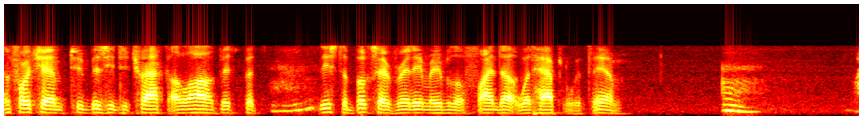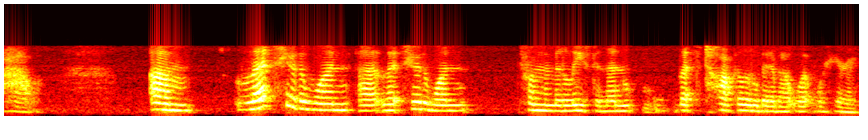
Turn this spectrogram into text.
Unfortunately, I'm too busy to track a lot of it, but Mhm. at least the books I've read, I'm able to find out what happened with them. Mm. Wow. Um, let's hear the one. Uh, let's hear the one from the Middle East, and then let's talk a little bit about what we're hearing.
